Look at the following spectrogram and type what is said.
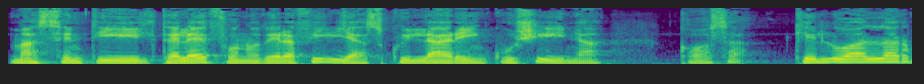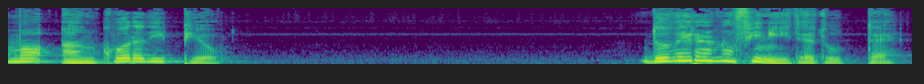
ma sentì il telefono della figlia squillare in cucina, cosa che lo allarmò ancora di più. Dove erano finite tutte?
